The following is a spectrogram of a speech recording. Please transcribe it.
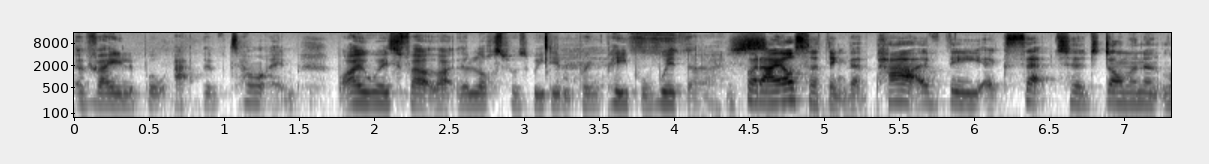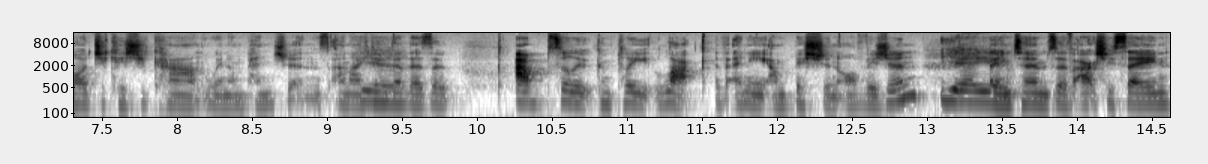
available at the time, but I always felt like the loss was we didn't bring people with us. But I also think that part of the accepted dominant logic is you can't win on pensions, and I Yeah. think that there's a absolute complete lack of any ambition or vision Yeah, yeah. in terms of actually saying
